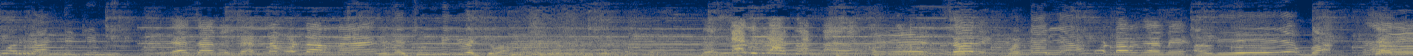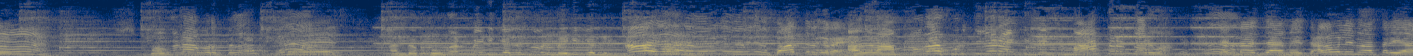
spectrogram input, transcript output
ஒரு ரெண்டு டின்னு ஏ சாமி வெண்ணெய் கொண்டாடுறேன். என்ன வைக்குவா? வெண்ணெய் சரி கொண்டாரியா கொண்டாடுறேன் சாமி. அப்படியே பொங்கனாபுரத்துல அந்த புகன் மெடிக்கல்னு ஒரு மெடிக்கல் இருக்கு. பாத்துருக்கிறேன். அதுல ஐம்பது ரூபா குடுத்தீங்கன்னா ரெண்டு செட்டு மாத்திரை தருவான். என்ன சாமி தலைவலி மாத்திரையா?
